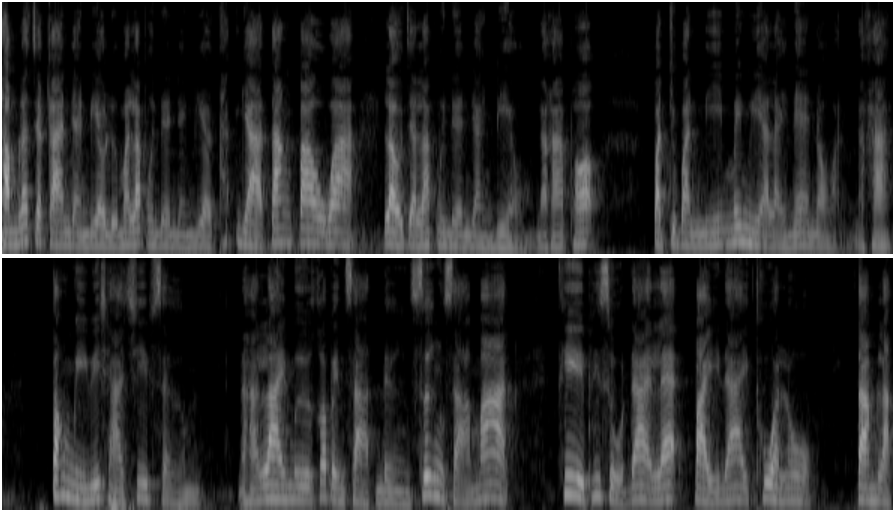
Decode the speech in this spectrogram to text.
ทำราชการอย่างเดียว หรือมารับเงินเดือนอย่างเดียว อย่าตั้งเป้าว่าเราจะรับเงินเดือนอย่างเดียวนะคะ เพราะปัจจุบันนี้ไม่มีอะไรแน่นอนนะคะ ต้องมีวิชาชีพเสริมนะคะลายมือก็เป็นศาสตร์หนึ่ง ซึ่งสามารถที่พิสูจน์ได้และไปได้ทั่วโลก ตามหลัก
